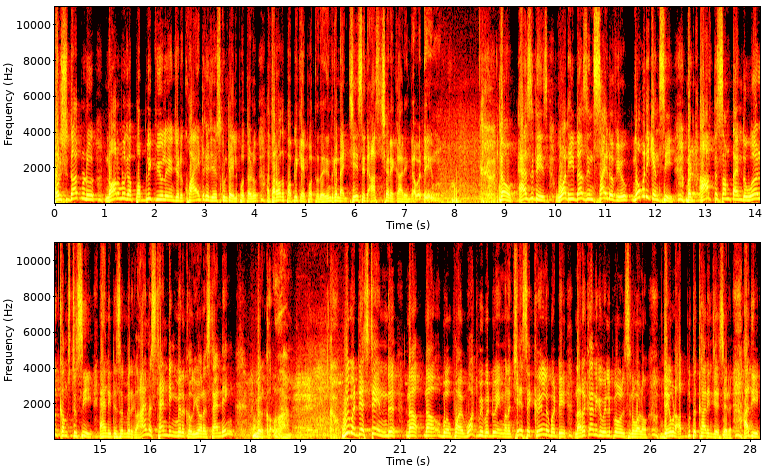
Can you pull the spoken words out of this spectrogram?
పరిశుద్ధాత్ముడు నార్మల్గా పబ్లిక్ వ్యూలో ఏం చేయడు క్వైట్గా చేసుకుంటే వెళ్ళిపోతాడు ఆ తర్వాత పబ్లిక్ అయిపోతుంది ఎందుకంటే ఆయన చేసేది ఆశ్చర్యకార్యం కాబట్టి Now, as it is, what he does inside of you, nobody can see. But after some time, the world comes to see, and it is a miracle. I am a standing miracle. You are a standing miracle. We were destined. నా now, what డూయింగ్ మనం చేసే క్రియలను బట్టి నరకానికి వెళ్ళిపోవలసిన వాళ్ళం. దేవుడు అద్భుత కార్యం చేశాడు. అది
